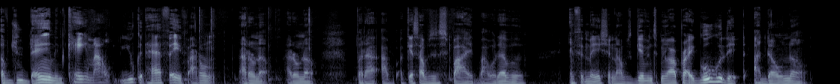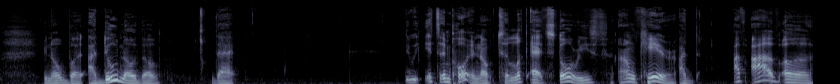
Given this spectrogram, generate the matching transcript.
of Judean and came out, you could have faith. I don't I don't know. I don't know. But I, I, I guess I was inspired by whatever information I was given to me. I probably Googled it. I don't know. You know, but I do know though that it's important though to look at stories. I don't care. I I've I've uh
